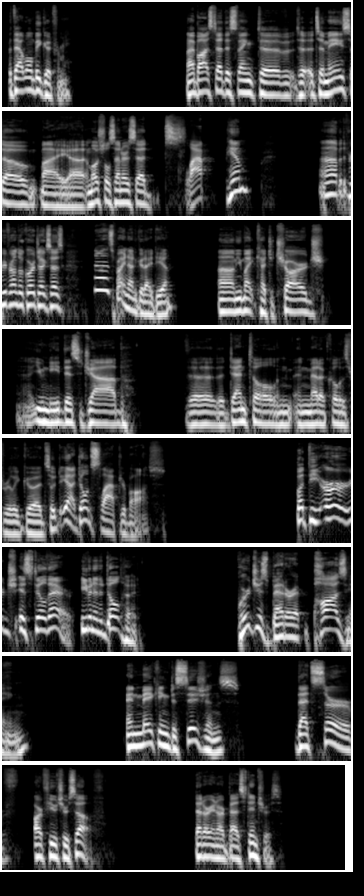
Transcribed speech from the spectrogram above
but that won't be good for me. My boss said this thing to, to, to me, so my uh, emotional center said, slap him. Uh, but the prefrontal cortex says, no, that's probably not a good idea. Um, you might catch a charge uh, you need this job. The, the dental and, and medical is really good. So, yeah, don't slap your boss. But the urge is still there, even in adulthood. We're just better at pausing and making decisions that serve our future self, that are in our best interest.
